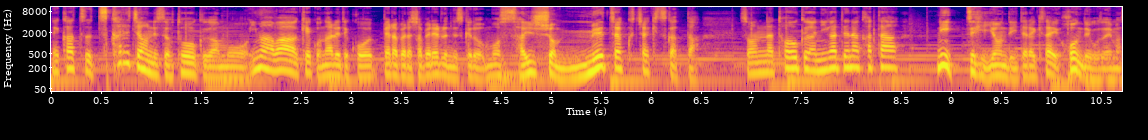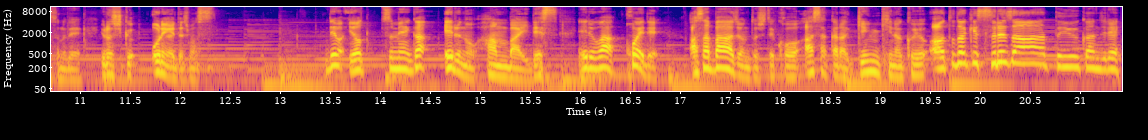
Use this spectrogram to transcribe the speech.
でかつ疲れちゃうんですよ。トークがもう今は結構慣れてこうペラペラ喋れるんですけどもう最初めちゃくちゃきつかった。そんなトークが苦手な方にぜひ読んでいただきたい本でございますのでよろしくお願いいたします。では4つ目が L の販売です。L は声で朝バージョンとしてこう朝から元気な声をお届けするぞという感じで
